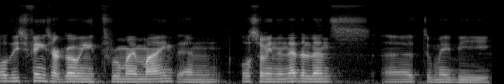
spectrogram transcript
all these things are going through my mind. And also in the Netherlands uh, to maybe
